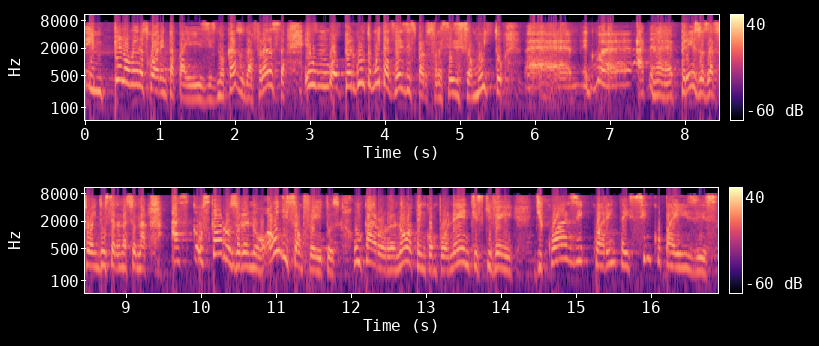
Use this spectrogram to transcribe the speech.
em pelo menos 40 países. No caso da França, eu pergunto muitas vezes para os franceses, que são muito é, é, presos à sua indústria nacional, As, os carros Renault, onde são feitos? Um carro Renault tem componentes que vêm de quase 45 países.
